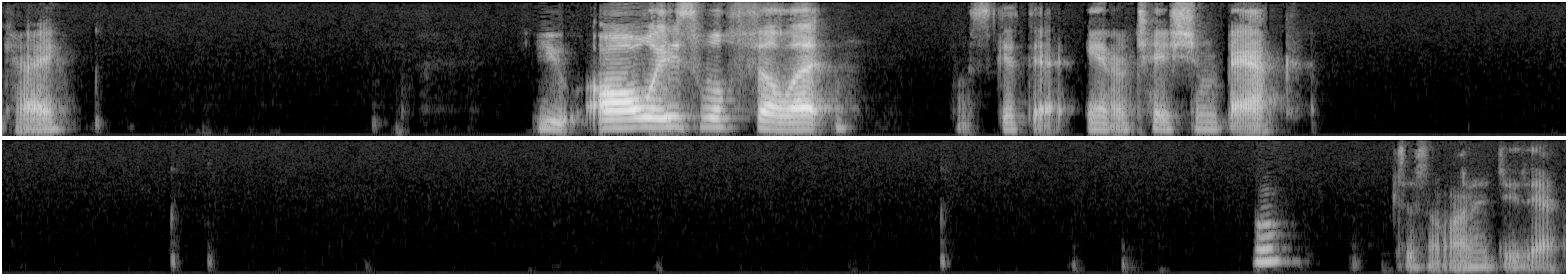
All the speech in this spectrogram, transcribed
Okay? You always will fill it. Let's get that annotation back. Hmm, doesn't want to do that.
